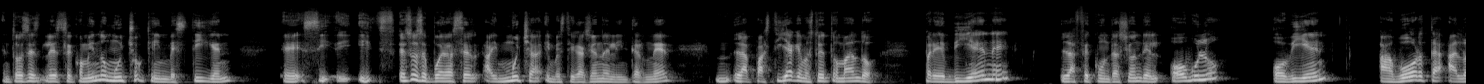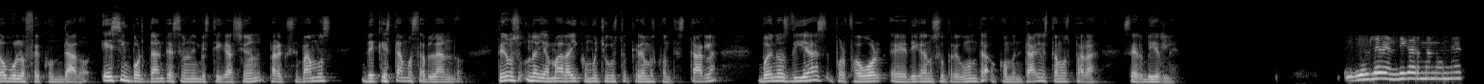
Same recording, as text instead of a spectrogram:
Entonces, les recomiendo mucho que investiguen eh, y eso se puede hacer, hay mucha investigación en el Internet. La pastilla que me estoy tomando previene la fecundación del óvulo o bien aborta al óvulo fecundado. Es importante hacer una investigación para que sepamos de qué estamos hablando. Tenemos una llamada ahí, con mucho gusto queremos contestarla. Buenos días, por favor, eh, díganos su pregunta o comentario, estamos para servirle. Dios le bendiga, hermano Net.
